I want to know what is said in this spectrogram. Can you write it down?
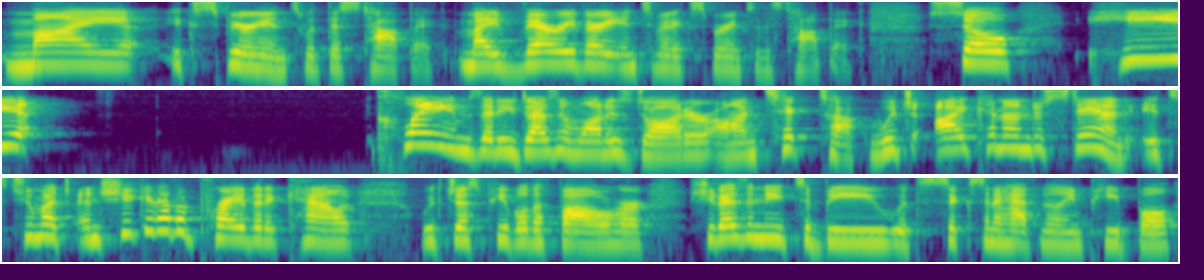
my experience with this topic, my very very intimate experience with this topic. So he claims that he doesn't want his daughter on TikTok, which I can understand. It's too much. And she can have a private account with just people to follow her. She doesn't need to be with six and a half million people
